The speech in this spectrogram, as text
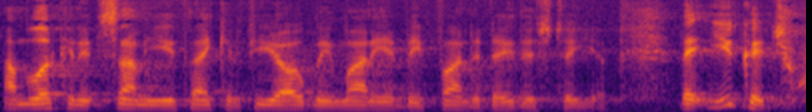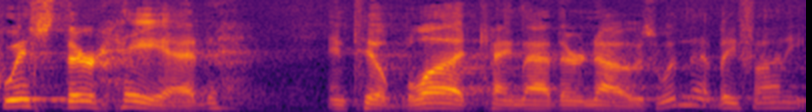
I'm looking at some of you thinking if you owed me money, it'd be fun to do this to you. That you could twist their head until blood came out of their nose. Wouldn't that be funny?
